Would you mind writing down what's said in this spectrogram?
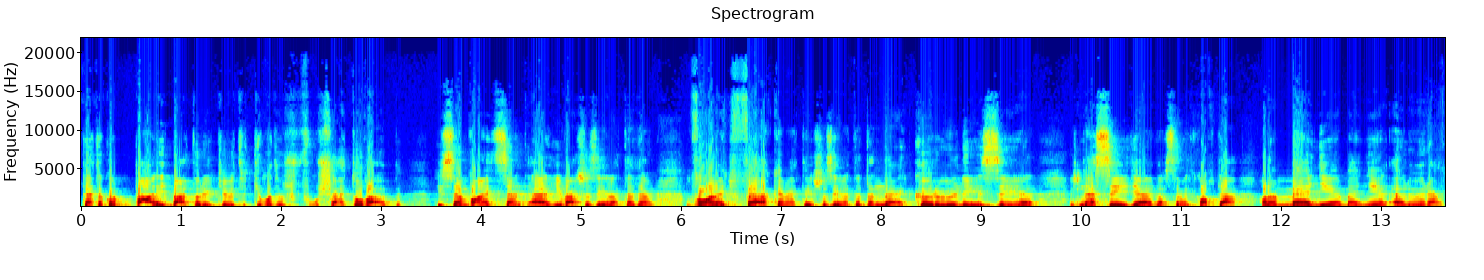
Tehát akkor Pál így bátorítja őt, hogy Timoteus, fussál tovább, hiszen van egy szent elhívás az életeden, van egy felkenetés az életeden, ne körülnézzél, és ne szégyeld azt, amit kaptál, hanem menjél, menjél előre.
